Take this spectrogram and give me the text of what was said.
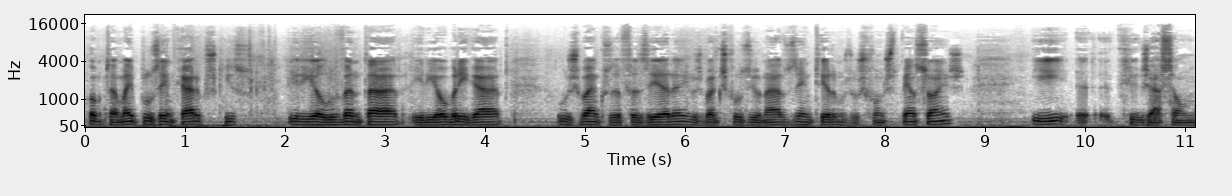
como também pelos encargos que isso iria levantar, iria obrigar os bancos a fazerem, os bancos fusionados, em termos dos fundos de pensões, e eh, que já são,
